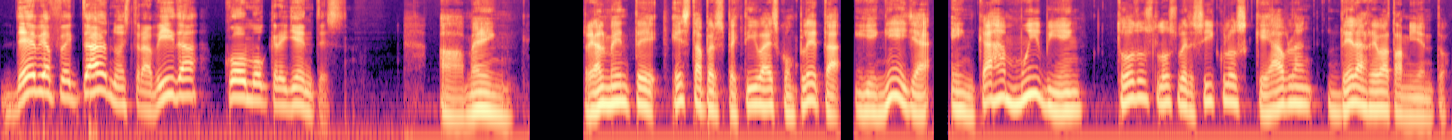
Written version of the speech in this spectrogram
debe afectar nuestra vida como creyentes. Amén. Realmente esta perspectiva es completa y en ella encaja muy bien todos los versículos que hablan del arrebatamiento.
